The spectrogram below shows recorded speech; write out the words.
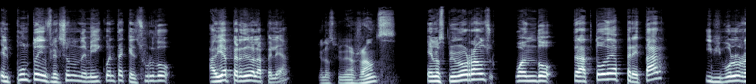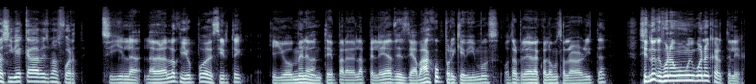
el punto de inflexión donde me di cuenta que el zurdo había perdido la pelea? En los primeros rounds. En los primeros rounds, cuando trató de apretar y Vivó lo recibía cada vez más fuerte. Sí, la, la verdad lo que yo puedo decirte, que yo me levanté para ver la pelea desde abajo porque vimos otra pelea de la cual vamos a hablar ahorita. Siento que fue una muy buena cartelera.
